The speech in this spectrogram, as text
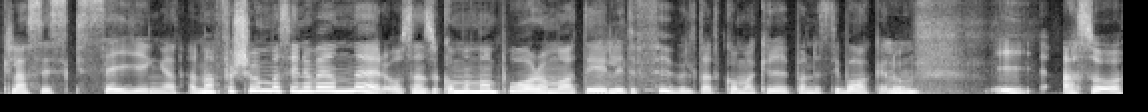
klassisk saying att, att man försummar sina vänner och sen så kommer man på dem och att det är mm. lite fult att komma krypandes tillbaka då. Mm. I, alltså,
